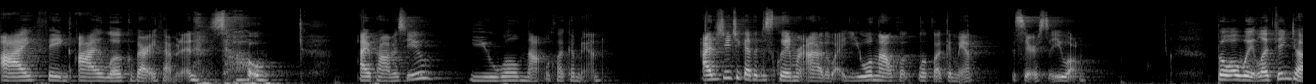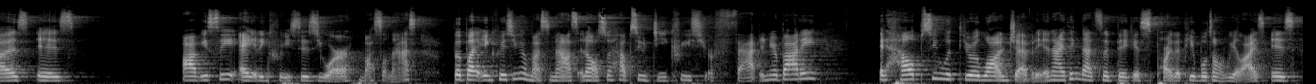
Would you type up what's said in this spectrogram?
I think I look very feminine. So I promise you, you will not look like a man. I just need to get the disclaimer out of the way. You will not look, look like a man. Seriously, you won't. But what weightlifting does is obviously, A, it increases your muscle mass, but by increasing your muscle mass, it also helps you decrease your fat in your body. It helps you with your longevity. And I think that's the biggest part that people don't realize is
